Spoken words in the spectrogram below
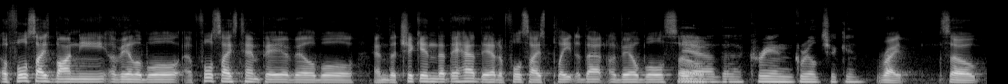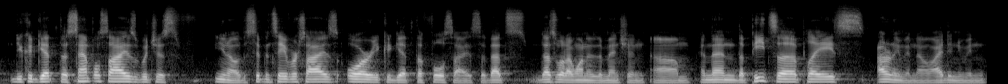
a full size banh available, a full size tempeh available, and the chicken that they had, they had a full size plate of that available. So Yeah, the Korean grilled chicken. right, so you could get the sample size, which is you know the sip and savor size, or you could get the full size. So that's that's what I wanted to mention. Um, and then the pizza place, I don't even know. I didn't even.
